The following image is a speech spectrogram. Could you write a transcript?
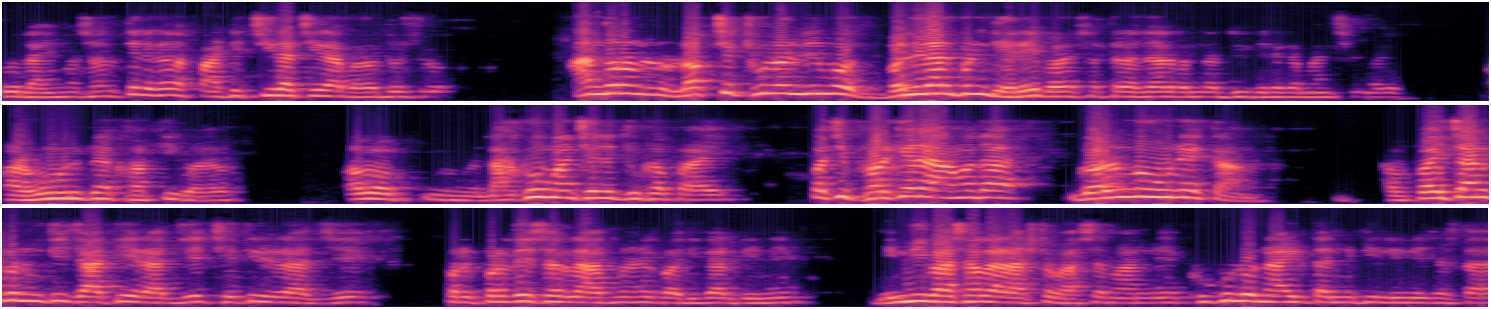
त्यो लाइनमा छन् त्यसले गर्दा पार्टी चिरा चिरा भयो दोस्रो। आन्दोलन लक्ष्य ठुलो लिनुभयो बलिदान पनि धेरै भयो सत्र हजारभन्दा दुई दिनका मान्छे मऱ्यो अरबौँ रुपियाँ खती भयो। अब लाखौँ मान्छेले दुःख पाए। पछि फर्केर आउँदा गर्नु हुने काम। अब पहिचानको निम्ति जातीय राज्य क्षेत्रीय राज्य प्रदेशहरूलाई आत्मनिर्भरको अधिकार दिने हिन्दी भाषालाई राष्ट्रभाषा मान्ने खुकुलो नागरिकता नीति लिने जस्ता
